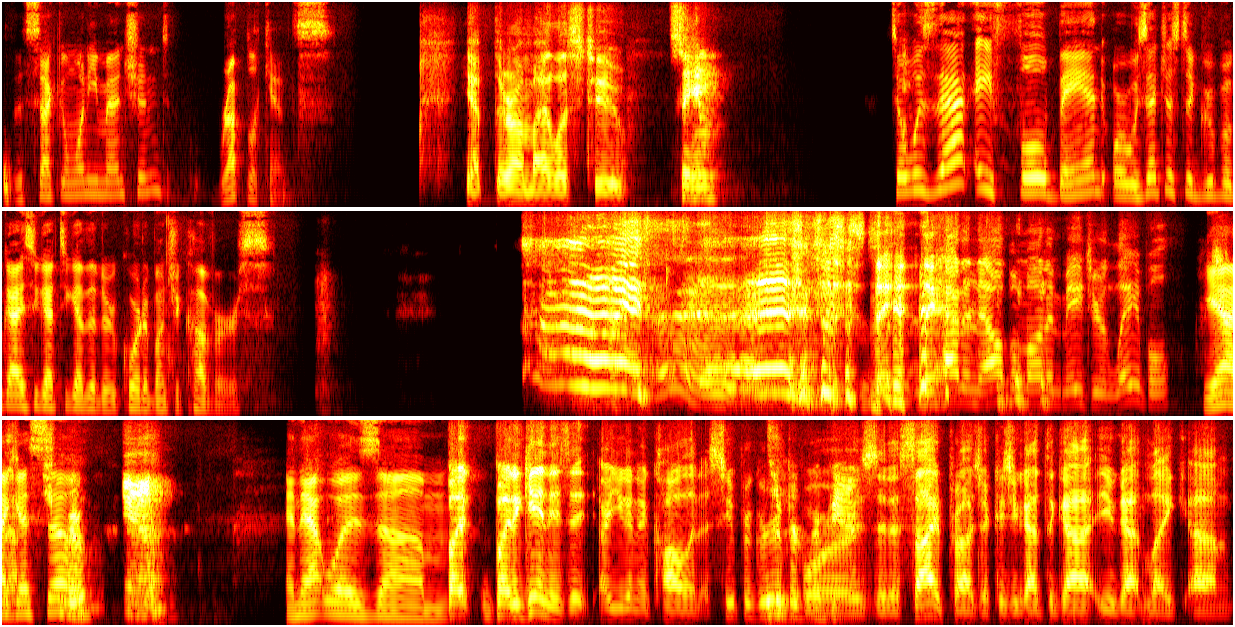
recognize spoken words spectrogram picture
The second one you mentioned, Replicants. Yep, they're on my list too. Same. So was that a full band, or was that just a group of guys who got together to record a bunch of covers? They they had an album on a major label, Yeah, I guess so. True. Yeah. And that was um but but again, is it are you going to call it a supergroup Supergroup, or yeah. is it a side project? Because you got the guy, you got like um,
